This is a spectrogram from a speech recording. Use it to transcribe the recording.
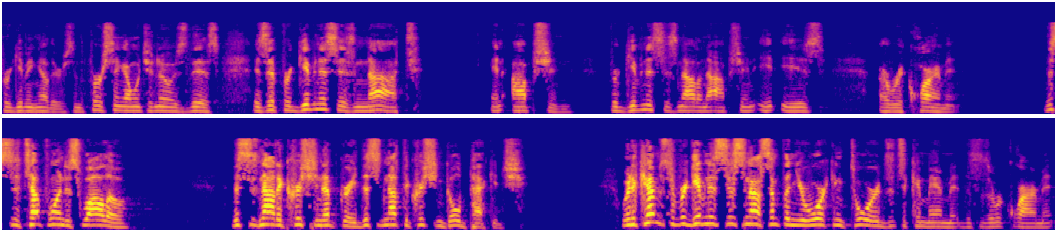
forgiving others. And the first thing I want you to know is this is that forgiveness is not an option. Forgiveness is not an option, it is a requirement. This is a tough one to swallow this is not a Christian upgrade. This is not the Christian gold package. When it comes to forgiveness, this is not something you're working towards. It's a commandment. This is a requirement.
